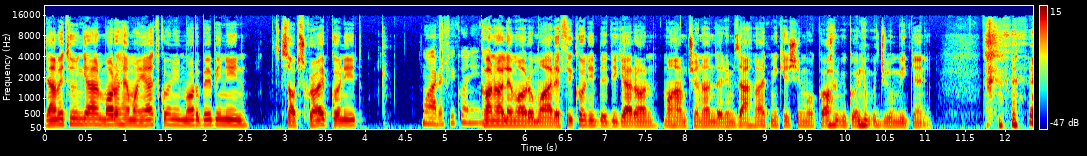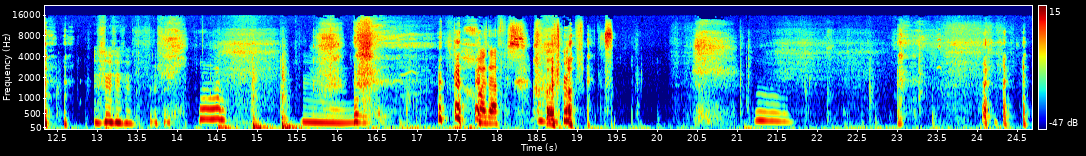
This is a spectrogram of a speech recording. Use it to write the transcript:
دمتون گرم. ما رو حمایت کنین ما رو ببینین. سابسکرایب کنید. معرفی کنیم کانال ما رو معرفی کنید به دیگران. ما همچنان داریم زحمت می‌کشیم و کار می‌کنیم و جون می‌کنیم. خدافظ. خداحافظ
